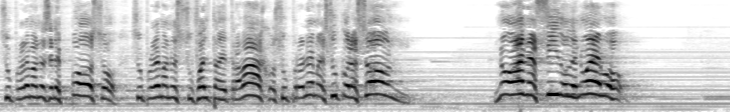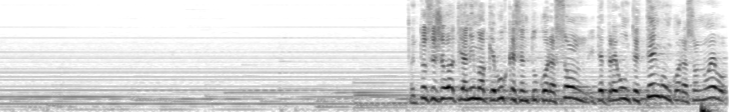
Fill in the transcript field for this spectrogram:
su problema no es el esposo, su problema no es su falta de trabajo, su problema es su corazón. No ha nacido de nuevo. Entonces yo te animo a que busques en tu corazón y te preguntes, ¿tengo un corazón nuevo?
